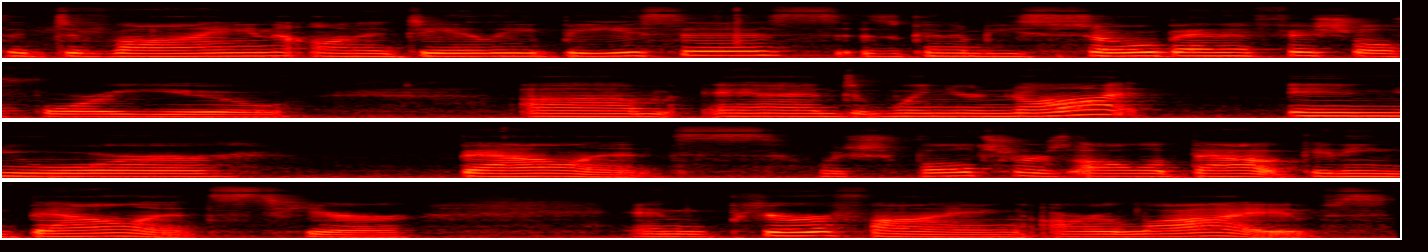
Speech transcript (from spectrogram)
the divine on a daily basis is going to be so beneficial for you. Um, and when you're not in your balance, which Vulture is all about getting balanced here and purifying our lives,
